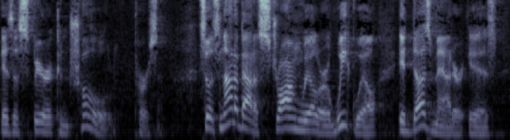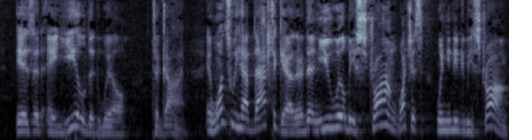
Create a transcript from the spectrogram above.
is a spirit controlled person. So it's not about a strong will or a weak will. It does matter is is it a yielded will to God? And once we have that together, then you will be strong. Watch this when you need to be strong.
